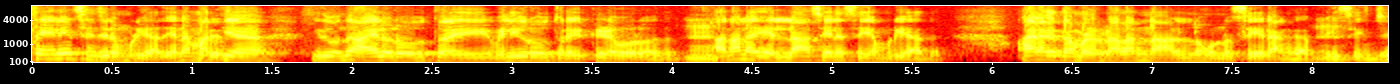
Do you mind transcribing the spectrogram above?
செயலையும் செஞ்சிட முடியாது. ஏன்னா மத்திய இது வந்து அயலுறவுத்துறை வெளியுறவுத்துறை கீழே வருவது. அதனால எல்லா செயலும் செய்ய முடியாது. அயலக தமிழர் நலன் நாள்னு ஒன்று செய்கிறாங்க அப்படி செஞ்சு.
